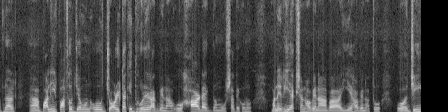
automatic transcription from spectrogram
আপনার বালির পাথর যেমন ও জলটাকে ধরে রাখবে না, ও হার্ড একদম, ওর সাথে কোনো মানে রিয়াকশন হবে না বা ইয়ে হবে না। তো যেই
